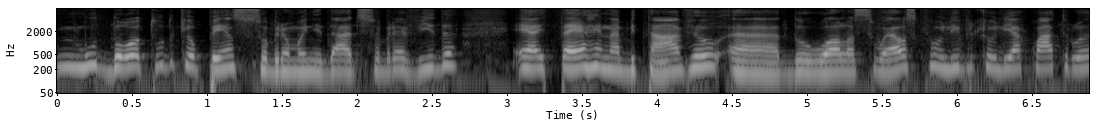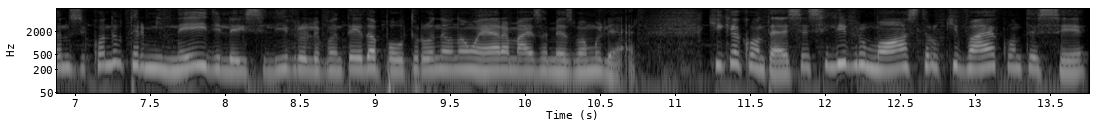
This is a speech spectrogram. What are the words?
mudou tudo que eu penso sobre a humanidade, sobre a vida, é A Terra Inabitável, ah, do Wallace Wells, que foi um livro que eu li há quatro anos. E quando eu terminei de ler esse livro, eu levantei da poltrona, eu não era mais a mesma mulher. O que, que acontece? Esse livro mostra o que vai acontecer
